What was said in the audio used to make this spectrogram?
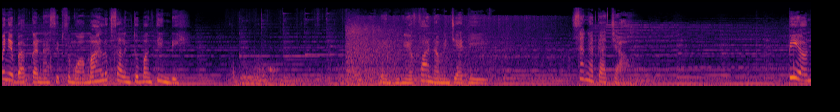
Menyebabkan nasib semua makhluk saling tumbang tindih. Dan dunia fana menjadi sangat kacau. Pion,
